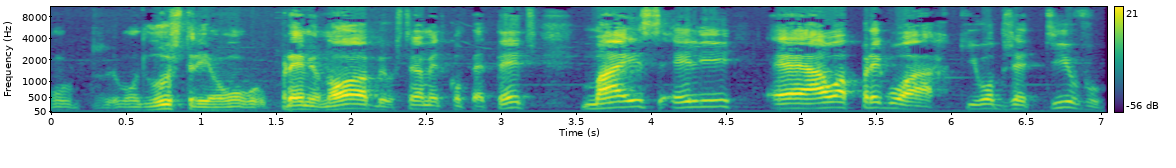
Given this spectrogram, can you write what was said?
um, um ilustre, um prêmio Nobel, extremamente competente, mas ele, é, ao apregoar que o objetivo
